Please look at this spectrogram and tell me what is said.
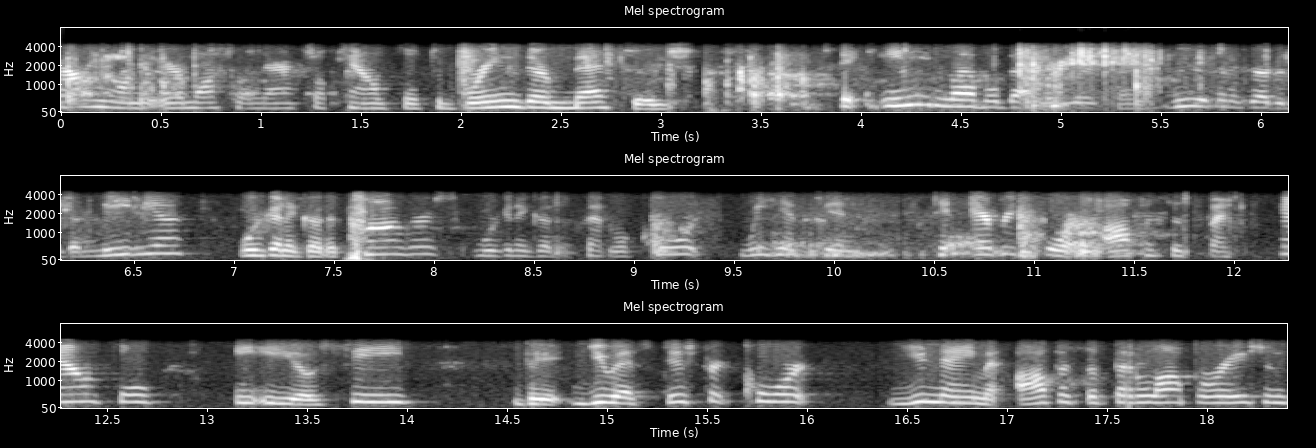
counting on the Air Marshal National Council to bring their message to any level that we're listening. We are going to go to the media. We're going to go to Congress. We're going to go to federal court. We have been to every court, Office of Special Counsel, EEOC, the U.S. District Court, you name it, Office of Federal Operations.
